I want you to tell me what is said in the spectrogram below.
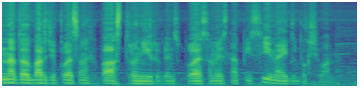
nadal bardziej polecam chyba Astronir, więc polecam jest na PC i na Xbox One.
